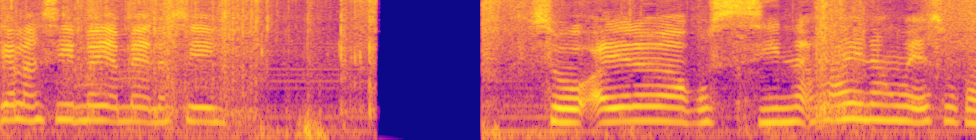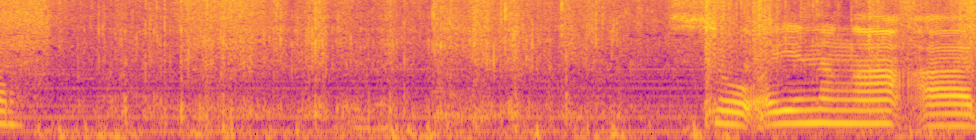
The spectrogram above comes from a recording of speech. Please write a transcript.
Sige lang si maya maya na si. So, ayan na ako sina. Ay, nang may asukar. So, ayan na nga at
